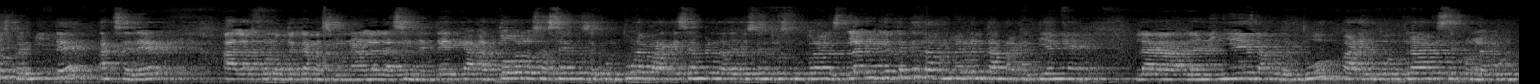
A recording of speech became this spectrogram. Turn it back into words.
nos permite acceder a la Fonoteca Nacional, a la Cineteca, a todos los acervos de cultura para que sean verdaderos tiene la, la niñez, la juventud, para encontrarse con la cultura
